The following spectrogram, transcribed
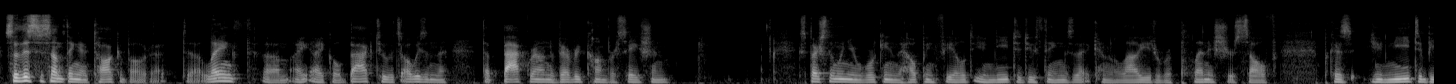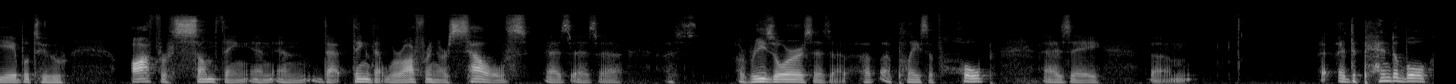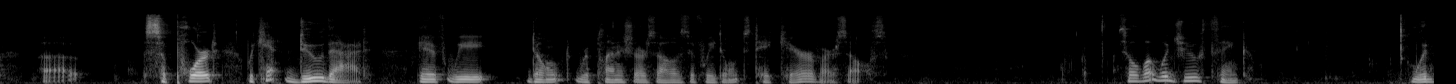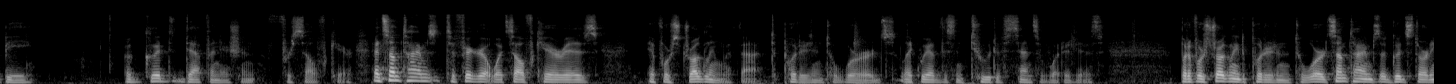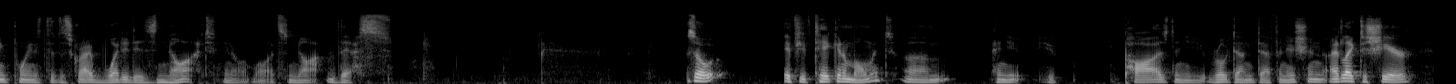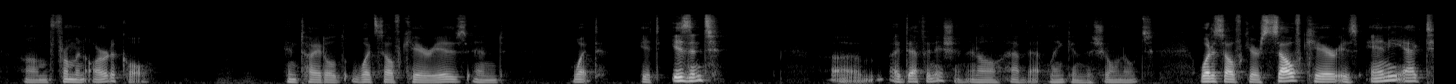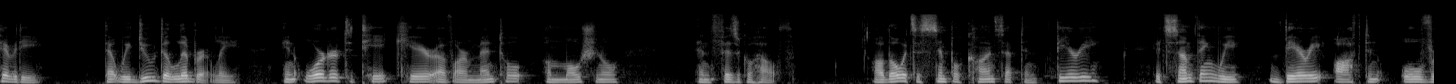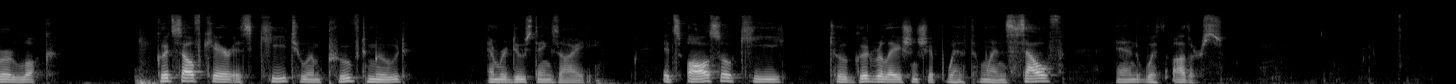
So this is something I talk about at uh, length. Um, I, I, go back to. It's always in the, the background of every conversation especially when you're working in the helping field, you need to do things that can allow you to replenish yourself because you need to be able to offer something and, and that thing that we're offering ourselves as, as a, a, a resource, as a, a, a, place of hope, as a, um, a, dependable uh, support. We can't do that if we don't replenish ourselves, if we don't take care of ourselves. So, what would you think would be a good definition for self care? And sometimes to figure out what self care is, if we're struggling with that, to put it into words, like we have this intuitive sense of what it is. But if we're struggling to put it into words, sometimes a good starting point is to describe what it is not. You know, well, it's not this. So, if you've taken a moment um, and you, have paused and you wrote down a definition, I'd like to share um, from an article entitled What Self Care Is and What It Isn't, um, a definition, and I'll have that link in the show notes. What is self care? Self care is any activity that we do deliberately in order to take care of our mental, emotional, and physical health. Although it's a simple concept in theory, it's something we very often overlook. Good self care is key to improved mood and reduced anxiety. It's also key to a good relationship with oneself and with others.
